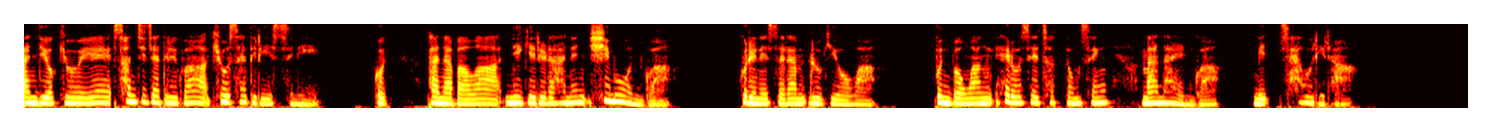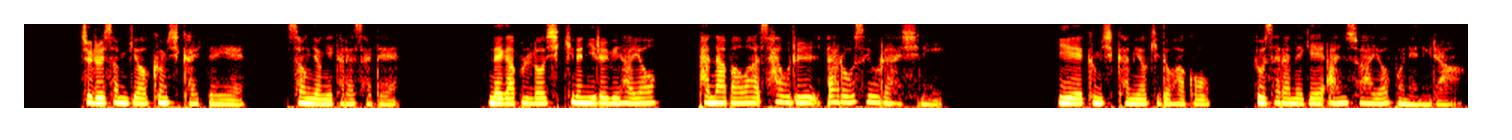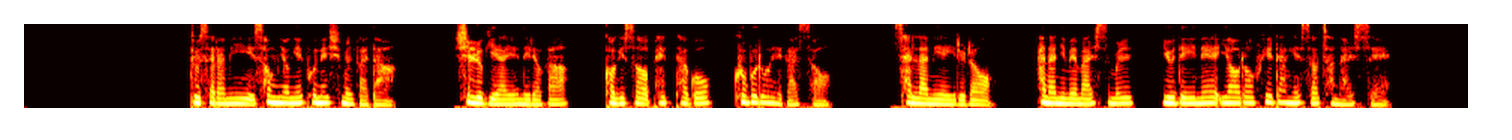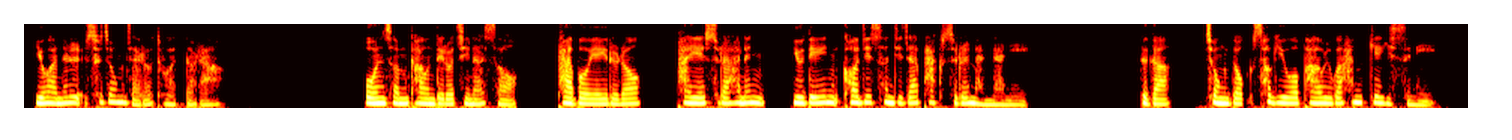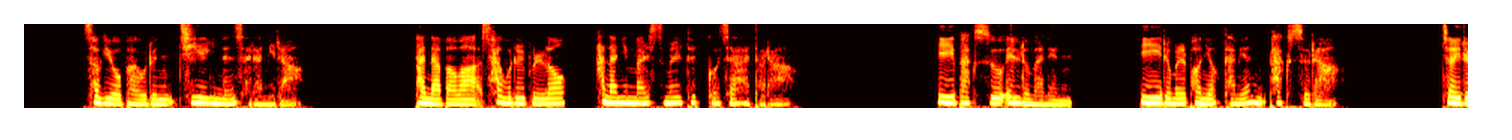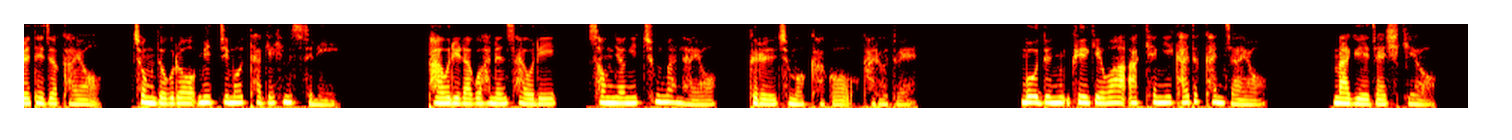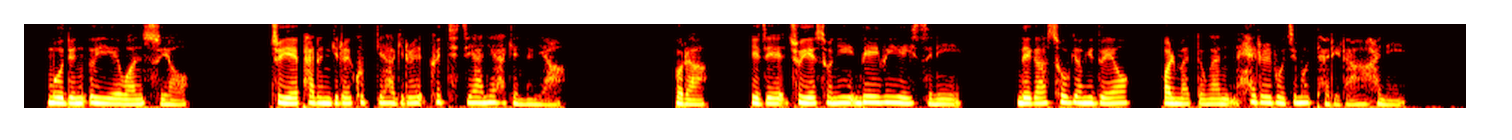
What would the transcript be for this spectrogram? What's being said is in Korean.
안디옥 교회에 선지자들과 교사들이 있으니 곧 바나바와 니게르라 하는 시므온과 구레네 사람 루기오와 분봉왕 헤롯의 첫 동생 마나엔과 및 사울이라. 주를 섬겨 금식할 때에 성령이 가라사대 내가 불러 시키는 일을 위하여 바나바와 사울을 따로 세우라 하시니 이에 금식하며 기도하고 두 사람에게 안수하여 보내니라. 두 사람이 성령의 보내심을 받아 실루기아에 내려가 거기서 배 타고 구브로에 가서 살라미에 이르러 하나님의 말씀을 유대인의 여러 회당에서 전할세 요한을 수종자로 두었더라. 온 섬 가운데로 지나서 바보에 이르러 바예수라 하는 유대인 거짓 선지자 박수를 만나니 그가 종독 서기오 바울과 함께 있으니 서기오 바울은 지혜 있는 사람이라. 바나바와 사울을 불러 하나님 말씀을 듣고자 하더라. 이 박수 엘루마는 이 이름을 번역하면 박수라. 저희를 대적하여 종독으로 믿지 못하게 힘쓰니 바울이라고 하는 사울이 성령이 충만하여 그를 주목하고 가로되 모든 괴계와 악행이 가득한 자여 마귀의 자식이여 모든 의의 원수여 주의 바른 길을 굽게 하기를 그치지 아니하겠느냐 보라 이제 주의 손이 내 위에 있으니 내가 소경이 되어 얼마 동안 해를 보지 못하리라 하니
